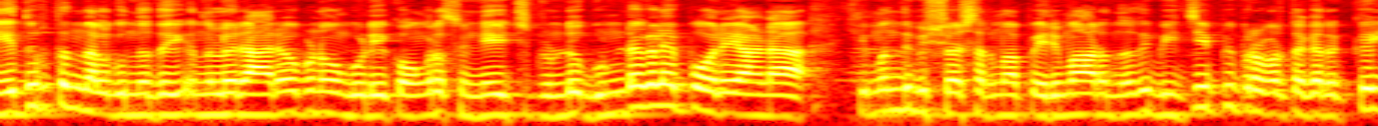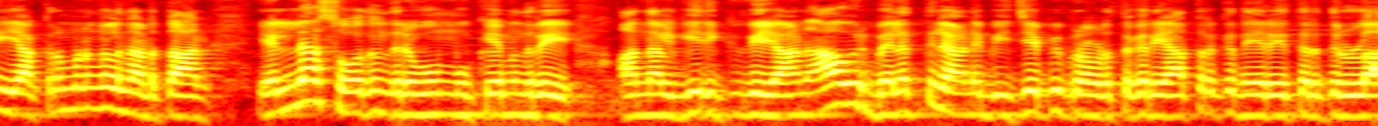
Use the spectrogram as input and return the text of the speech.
നേതൃത്വം നൽകുന്നത് എന്നുള്ളൊരു ആരോപണവും കൂടി കോൺഗ്രസ് ഉന്നയിച്ചിട്ടുണ്ട്. ഗുണ്ടകളെ പോലെയാണ് ഹിമന്ത് ബിശ്വ ശർമ്മ പെരുമാറുന്നത്. ബി ജെ പി പ്രവർത്തകർക്ക് ഈ ആക്രമണങ്ങൾ നടത്താൻ എല്ലാ സ്വാതന്ത്ര്യവും മുഖ്യമന്ത്രി നൽകിയിരിക്കുകയാണ്. ആ ഒരു ബലത്തിലാണ് ബി പ്രവർത്തകർ യാത്രയ്ക്ക് നേരെ ഇത്തരത്തിലുള്ള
